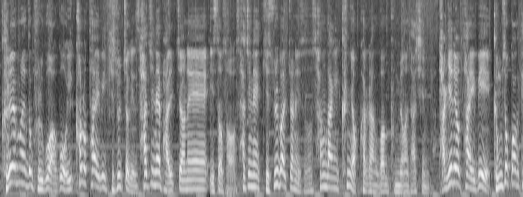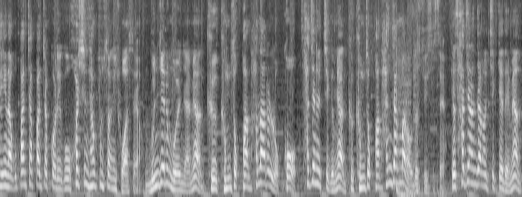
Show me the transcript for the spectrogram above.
그럼에도 불구하고 이 칼로 타입이 기술적인 사진의 발전에 있어서 사진의 기술 발전에 있어서 상당히 큰 역할을 한 건 분명한 사실입니다. 다게레오 타입이 금속 광택이 나고 반짝반짝거리고 훨씬 상품성이 좋았어요. 문제는 뭐였냐면 그 금속판 하나를 놓고 사진을 찍으면 그 금속판 한 장만 얻을 수 있었어요. 그래서 사진 한 장을 찍게 되면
